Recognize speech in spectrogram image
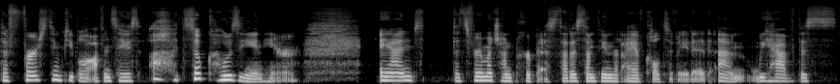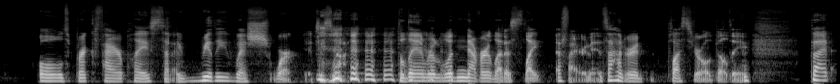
the first thing people often say is, Oh, it's so cozy in here. And that's very much on purpose. That is something that I have cultivated. Um, we have this old brick fireplace that I really wish worked. It does not. the landlord would never let us light a fire in it. It's a hundred plus year old building. But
